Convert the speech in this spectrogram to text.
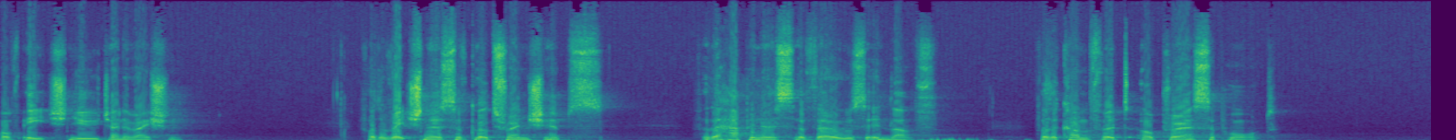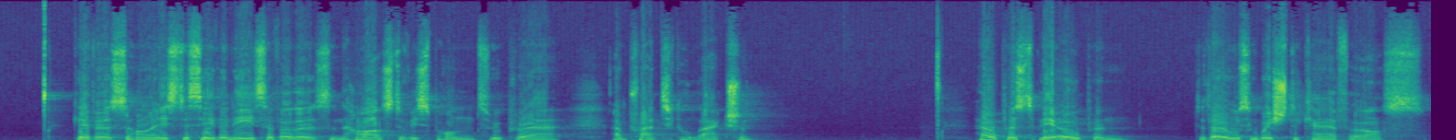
of each new generation, for the richness of good friendships, for the happiness of those in love, for the comfort of prayer support. Give us eyes to see the needs of others and hearts to respond through prayer and practical action. Help us to be open to those who wish to care for us,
